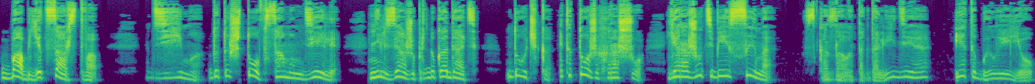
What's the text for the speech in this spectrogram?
Бабье царство. «Дима, да ты что, в самом деле? Нельзя же предугадать. Дочка, это тоже хорошо. Я рожу тебе и сына», — сказала тогда Лидия, и это было ее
